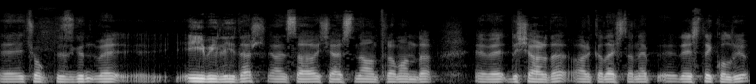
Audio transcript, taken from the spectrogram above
e, çok düzgün ve e, iyi bir lider. Yani saha içerisinde, antrenmanda e, ve dışarıda arkadaşlarına hep e, destek oluyor.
